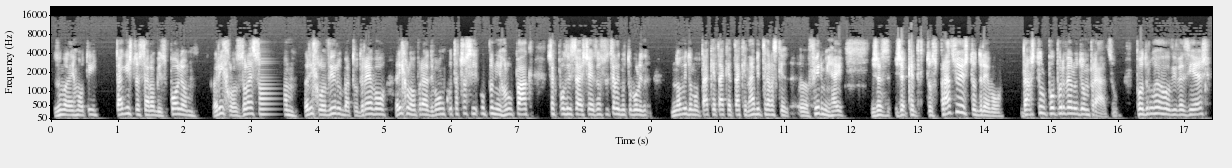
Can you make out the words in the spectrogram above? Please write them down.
z umelej hmoty. Takisto sa robí s poľom, rýchlo s lesom, rýchlo vyrúbať to drevo, rýchlo ho vonku, tak čo si úplný hlupák, však pozri sa ešte aj zo socializmu, to boli nový domov také, také, také najbytkárske uh, firmy, hej, že, že keď to spracuješ to drevo, dáš tu poprvé ľuďom prácu, po druhé ho vyvezieš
